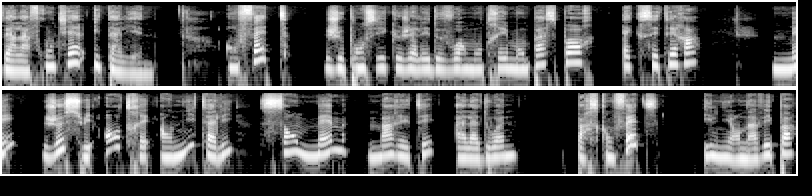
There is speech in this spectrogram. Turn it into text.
vers la frontière italienne. En fait, je pensais que j'allais devoir montrer mon passeport, etc. Mais je suis entrée en Italie sans même m'arrêter à la douane. Parce qu'en fait, il n'y en avait pas.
